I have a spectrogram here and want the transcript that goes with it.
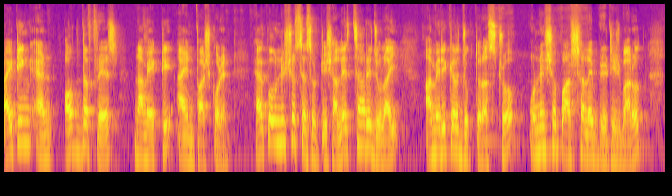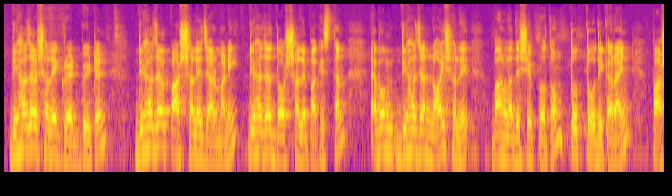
writing and of the press নামে একটি আইন পাশ করেন। এরপর উনিশশো ছেষট্টি সালে চারে জুলাই আমেরিকা যুক্তরাষ্ট্র, উনিশশো পাঁচ সালে ব্রিটিশ ভারত, দুই হাজার সালে গ্রেট ব্রিটেন দু হাজার পাঁচ সালে জার্মানি দু হাজার দশ সালে পাকিস্তান এবং দু হাজার নয় সালে বাংলাদেশে প্রথম তথ্য অধিকার আইন পাশ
